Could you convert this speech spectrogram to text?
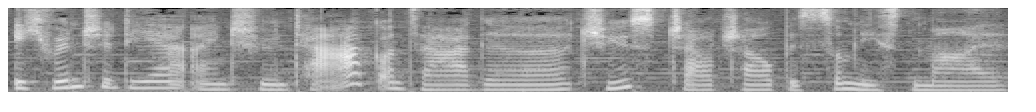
Ich wünsche dir einen schönen Tag und sage Tschüss, ciao, ciao, bis zum nächsten Mal.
